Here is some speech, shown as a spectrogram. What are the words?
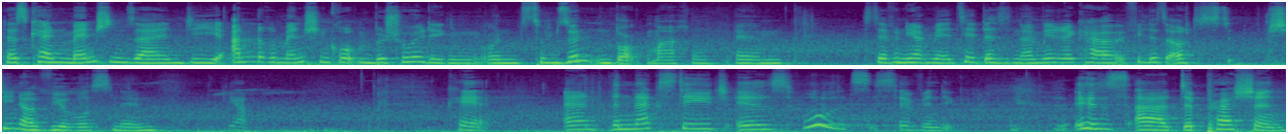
Das können Menschen sein, die andere Menschengruppen beschuldigen und zum Sündenbock machen. Ähm, Stephanie hat mir erzählt, dass in Amerika vieles auch das China-Virus nennen. Okay, and the next stage is, woo, it's windig, is uh, depression.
